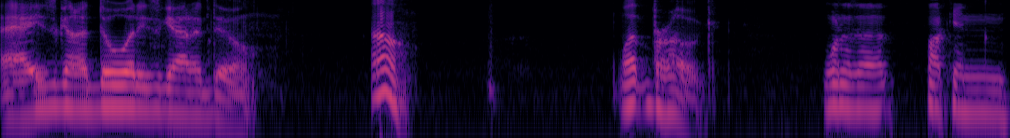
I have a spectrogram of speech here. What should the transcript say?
Ah, he's gonna do what he's gotta do. Oh. What broke? One of the fucking.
